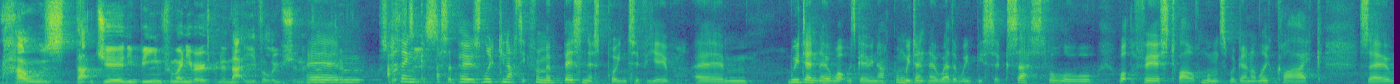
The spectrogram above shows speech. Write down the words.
how's that journey been from when you've opened and that evolution? Um, I think, I suppose, looking at it from a business point of view, um, we didn't know what was going to happen. We didn't know whether we'd be successful or what the first 12 months were going to look like. So,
